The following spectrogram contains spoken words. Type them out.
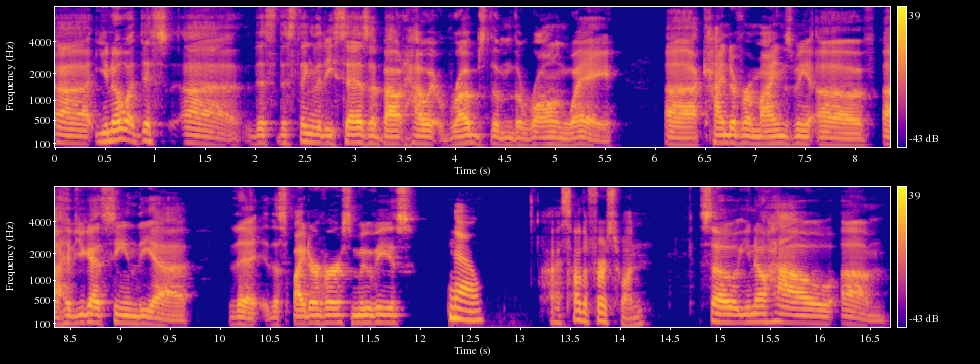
uh you know what this uh this this thing that he says about how it rubs them the wrong way uh kind of reminds me of uh have you guys seen the uh the the spider verse movies No. I saw the first one. so you know how um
